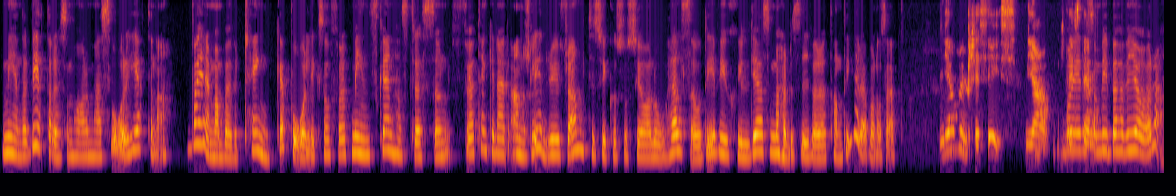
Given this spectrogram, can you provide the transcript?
medarbetare som har de här svårigheterna, vad är det man behöver tänka på liksom för att minska den här stressen? För jag tänker att annars leder det ju fram till psykosocial ohälsa och det är vi ju skyldiga som arbetsgivare att hantera på något sätt. Ja men precis. Ja, vad är det som vi behöver göra?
